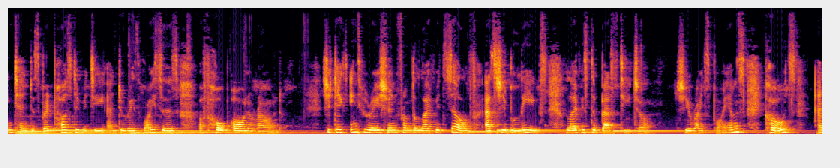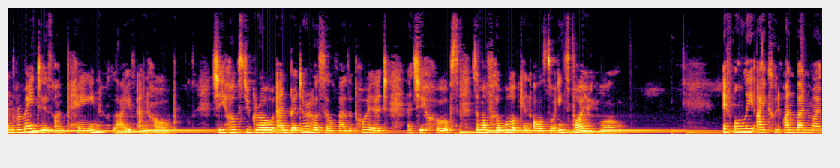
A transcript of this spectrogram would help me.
intend to spread positivity and to raise voices of hope all around. She takes inspiration from the life itself as she believes life is the best teacher. She writes poems, quotes, and remains on pain, life, and hope. She hopes to grow and better herself as a poet, and she hopes some of her work can also inspire you all. If only I could unbind my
